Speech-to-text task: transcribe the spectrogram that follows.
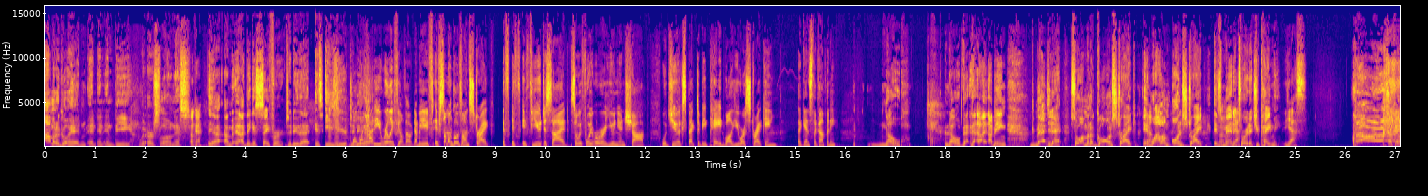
I'm going to go ahead and, and, and be with Ursula on this. Okay. Yeah, I, mean, I think it's safer to do that. It's mm-hmm. easier to Well, do what, that. how do you really feel though? I mean, if, if someone goes on strike, if, if if you decide, so if we were a union shop, would you expect to be paid while you are striking against the company? No. No, that, that- I, I mean, imagine that. So I'm going to go on strike, and Yeah. while I'm on strike, it's uh-huh. mandatory that you pay me. Yes. Okay.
